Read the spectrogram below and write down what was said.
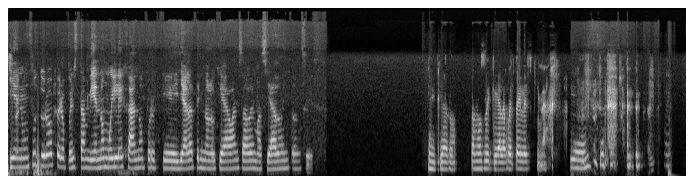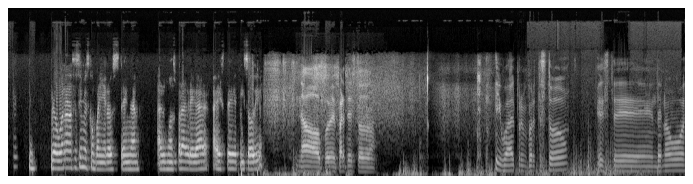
Y en un futuro, pero pues también no muy lejano porque ya la tecnología ha avanzado demasiado, entonces Sí, claro. Estamos de que a la vuelta de la esquina. Pero bueno, no sé si mis compañeros tengan algo más para agregar a este episodio. No, por mi parte es todo. Igual, por mi parte es todo. Este, de nuevo,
